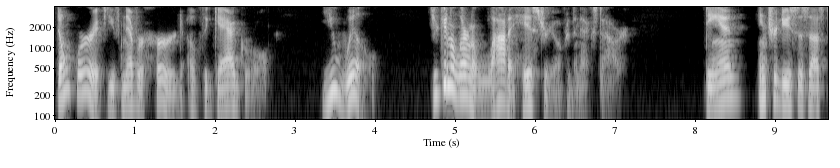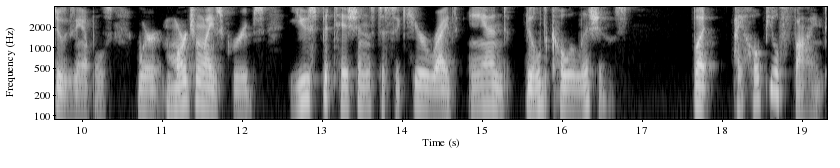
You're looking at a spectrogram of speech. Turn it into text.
Don't worry if you've never heard of the gag rule. You will. You're going to learn a lot of history over the next hour. Dan introduces us to examples where marginalized groups used petitions to secure rights and build coalitions. But I hope you'll find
